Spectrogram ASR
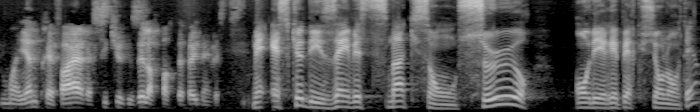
moyenne, préfèrent sécuriser leur portefeuille d'investissement. Mais est-ce que des investissements qui sont sûrs ont des répercussions long terme?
